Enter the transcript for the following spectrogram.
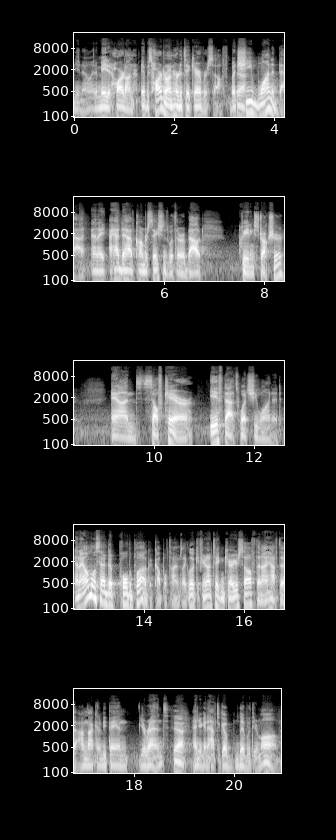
you know, and it made it hard on her. It was harder on her to take care of herself, but Yeah. she wanted that, and I, I had to have conversations with her about creating structure and self care if that's what she wanted. And I almost had to pull the plug a couple times. Like, look, if you're not taking care of yourself, then I have to. I'm not going to be paying your rent, Yeah. and you're going to have to go live with your mom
